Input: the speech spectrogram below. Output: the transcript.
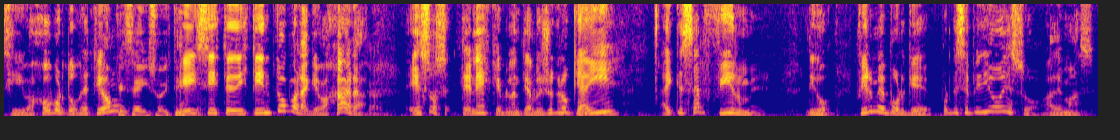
Si bajó por tu gestión, ¿Qué se hizo distinto? ¿qué hiciste distinto para que bajara? Claro. Eso tenés que plantearlo. Yo creo que ahí hay que ser firme. Digo, firme ¿por qué? Porque se pidió eso, además.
